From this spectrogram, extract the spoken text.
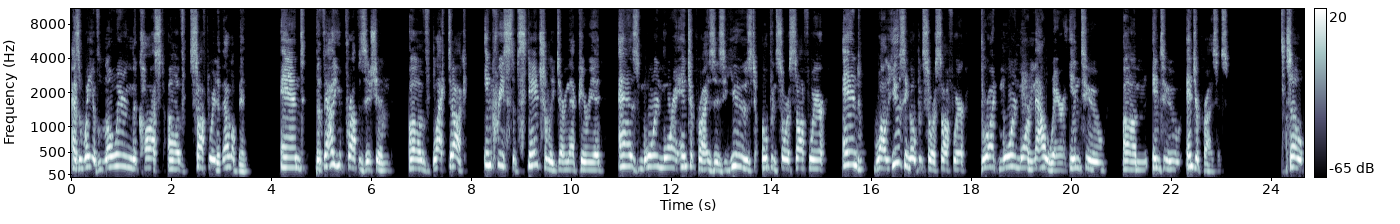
as a way of lowering the cost of software development. And the value proposition of Black Duck increased substantially during that period as more and more enterprises used open source software and while using open source software brought more and more malware into um, into enterprises so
